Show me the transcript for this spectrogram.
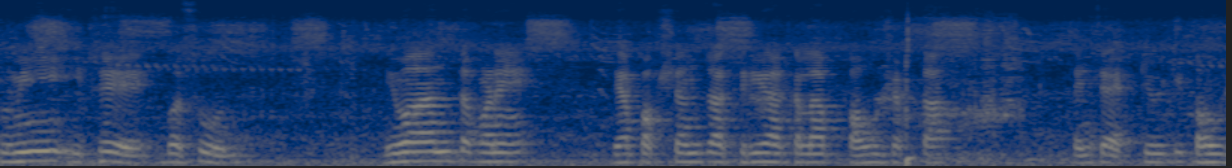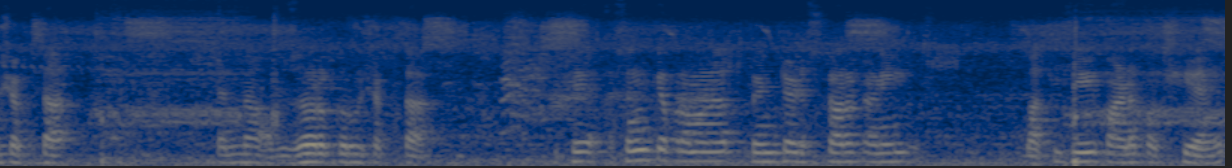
तुम्ही इथे बसून निवांतपणे या पक्ष्यांचा क्रियाकलाप पाहू शकता त्यांच्या ॲक्टिव्हिटी पाहू शकता त्यांना ऑब्झर्व करू शकता. इथे असंख्य प्रमाणात पेंटेड स्टार्क आणि बाकीचेही पाणपक्षी आहेत.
